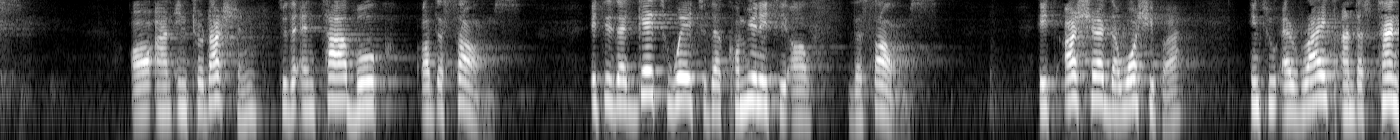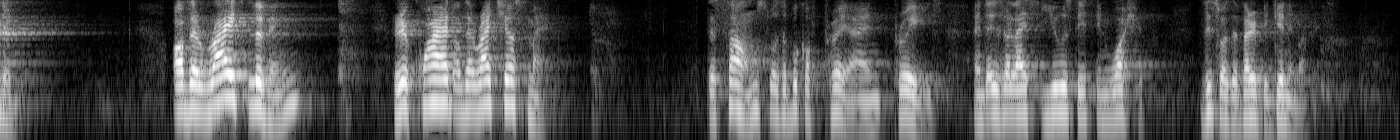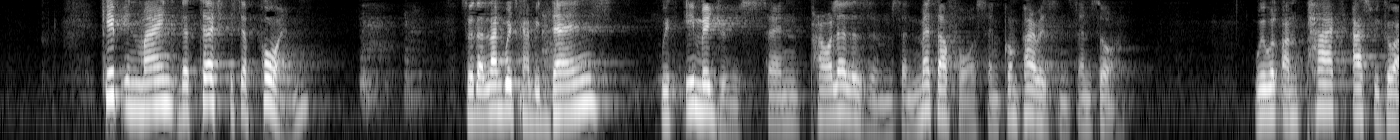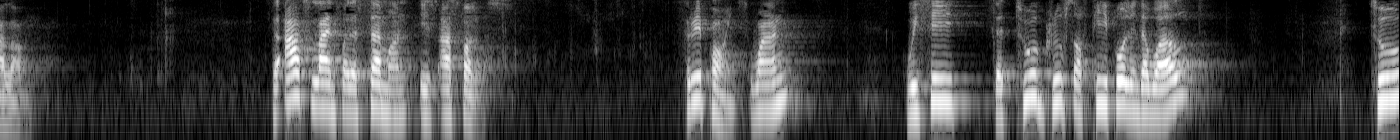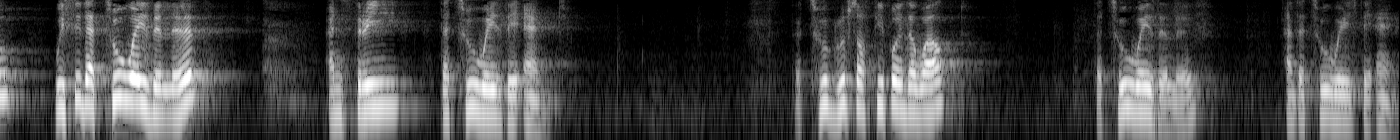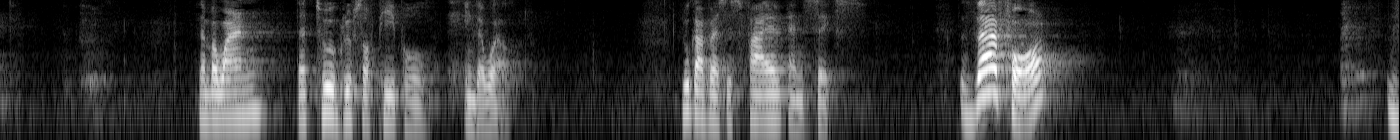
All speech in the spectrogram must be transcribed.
or an introduction to the entire book of the Psalms. It is a gateway to the community of the Psalms. It ushered the worshiper into a right understanding of the right living required of the righteous man. The Psalms was a book of prayer and praise, and the Israelites used it in worship. This was the very beginning of it. Keep in mind the text is a poem, so the language can be dense with imageries and parallelisms and metaphors and comparisons and so on. We will unpack as we go along. The outline for the sermon is as follows three points. One, we see the two groups of people in the world. Two, we see the two ways they live. And three, the two ways they end. The two groups of people in the world, the two ways they live, and the two ways they end. Number one, the two groups of people in the world. Look at verses 5 and 6. Therefore,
